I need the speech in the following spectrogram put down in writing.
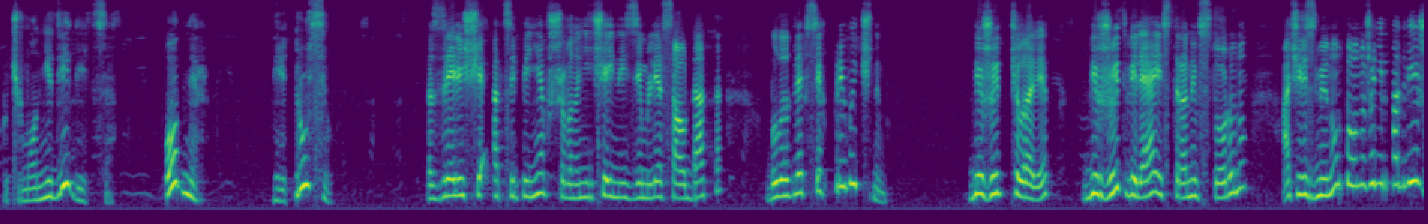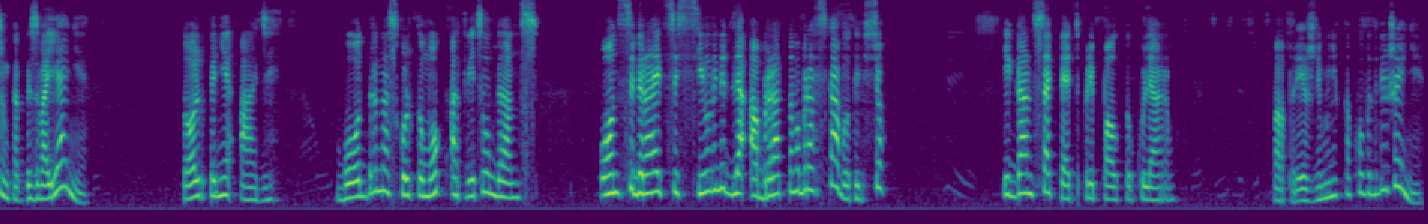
Почему он не двигается? Обмер? Перетрусил? Зрелище оцепеневшего на ничейной земле солдата было для всех привычным. Бежит человек, бежит, виляя из стороны в сторону, а через минуту он уже неподвижен, как изваяние. Только не Ади. Бодро, насколько мог, ответил Ганс. Он собирается силами для обратного броска, вот и все. И Ганс опять припал к окулярам. По-прежнему никакого движения.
